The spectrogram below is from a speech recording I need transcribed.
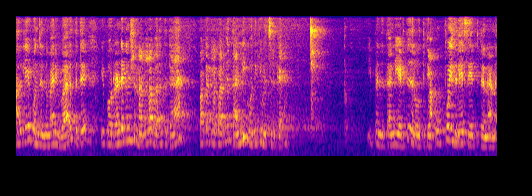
அதுலேயே கொஞ்சம் இந்த மாதிரி வறுத்துட்டு இப்போ ஒரு ரெண்டு நிமிஷம் நல்லா வறுத்துட்டேன். பக்கத்தில் பாருங்க தண்ணி கொதிக்க வச்சுருக்கேன். இப்போ இந்த தண்ணி எடுத்து இதில் ஊற்றிக்கலாம் உப்பும் இதிலே சேர்த்துட்டேன் நான்.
